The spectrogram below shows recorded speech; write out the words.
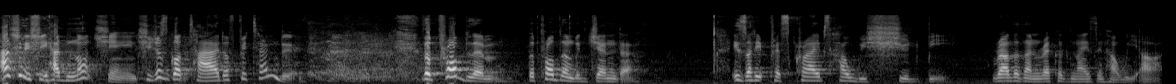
Actually, she had not changed. She just got tired of pretending. The problem, the problem with gender is that it prescribes how we should be rather than recognizing how we are.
